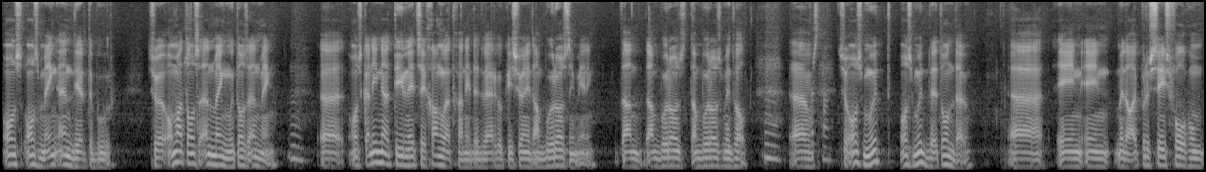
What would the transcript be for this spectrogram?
ons ons meng in deur te boer. So omdat ons inmeng, moet ons inmeng. Mm. Uh ons kan nie natuur net sy gang laat gaan nie. Dit werk ook nie so nie. Dan boer ons nie meer nie. Dan dan boer ons dan boer ons met wild. Mm. Ehm um, so ons moet ons moet dit onthou. Uh en en met daai proses volg om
